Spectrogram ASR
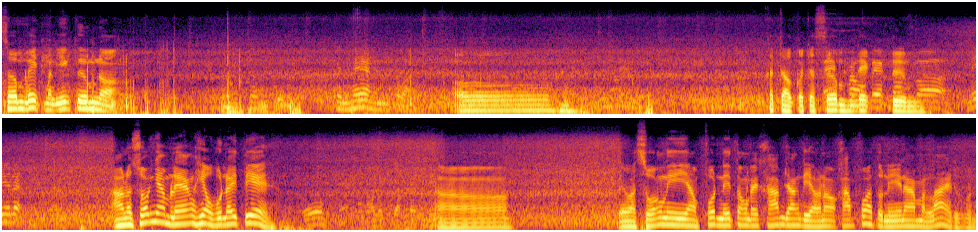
เสริมเล็กมันอีกตึมเนาะเป็นเป็นแห้งมันสว่างโอ้เข้าเจ้าก็จะเสริมเล็กตึมก็นี่แหละเอาละสวงยามแรงเที่ยวพุ่นไอเต้เออเอาละจับไปนี่อ๋อแต่ว่าสวงนี้ยามฝนนี้ต้องได้ข้ามอย่างเดียวเนาะข้ามเพราะว่าตัวนี้นะมันไล่ทุกคน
